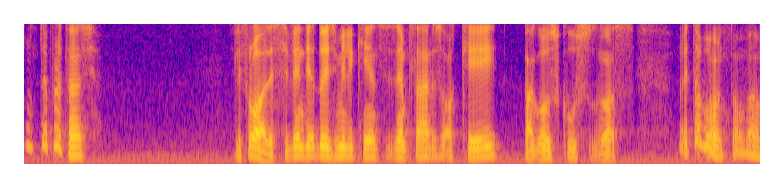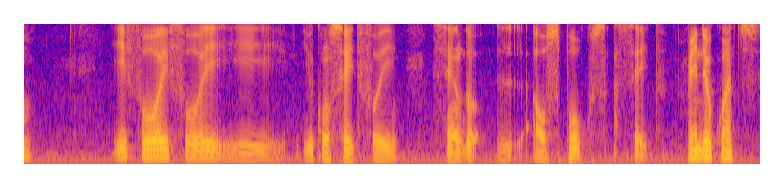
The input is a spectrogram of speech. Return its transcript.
Não tem importância. Ele falou, olha, se vender 2.500 exemplares, ok, pagou os custos nossos. Falei, tá bom, então vamos. E foi, foi, e, e o conceito foi sendo aos poucos aceito. Vendeu quantos?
